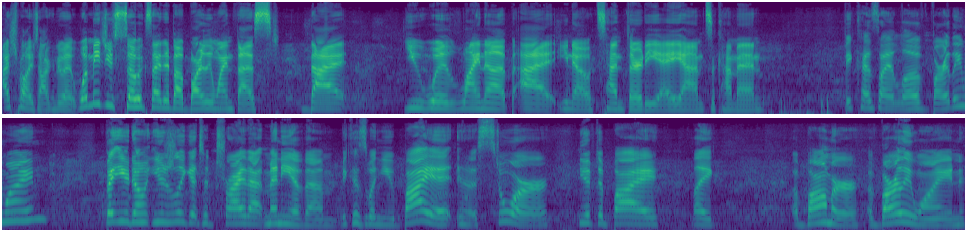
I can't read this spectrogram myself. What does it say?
I should probably talk into it. What made you so excited about Barley Wine Fest that you would line up at you know 10:30 a.m. to come in? Because I love barley wine but you don't usually get to try that many of them because when you buy it in a store, you have to buy like a bomber of barley wine,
